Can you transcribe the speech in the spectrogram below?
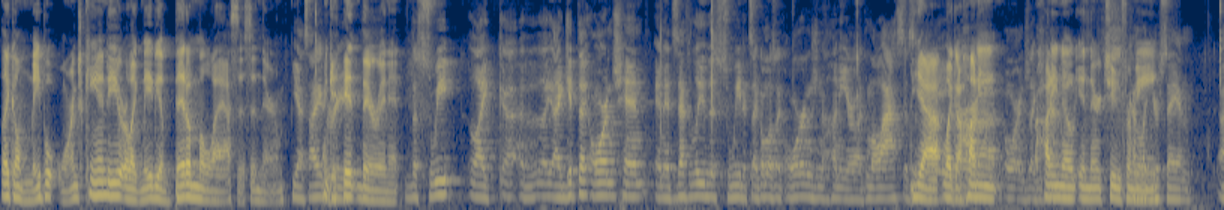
like a maple orange candy or like maybe a bit of molasses in there. Yes, I Like a agree. hint there in it. the sweet, like, uh, like I get the orange hint, and it's definitely the sweet. It's like almost like orange and honey, or like molasses. and Yeah, honey, like a or, honey uh, orange, like honey kinda, note in there too for kinda like me. you're saying. Uh,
